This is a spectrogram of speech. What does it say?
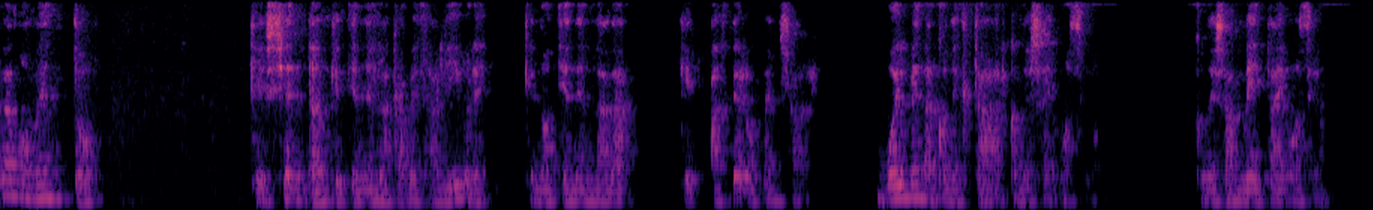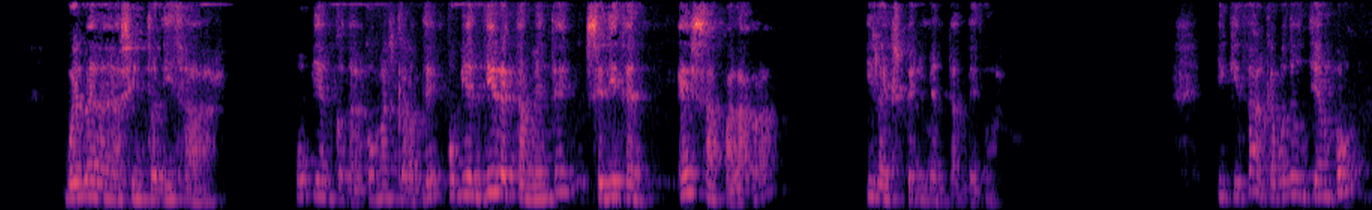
Cada momento que sientan que tienen la cabeza libre, que no tienen nada que hacer o pensar, vuelven a conectar con esa emoción, con esa meta emoción. Vuelven a sintonizar o bien con algo más grande o bien directamente se dicen esa palabra y la experimentan de nuevo. Y quizá al cabo de un tiempo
